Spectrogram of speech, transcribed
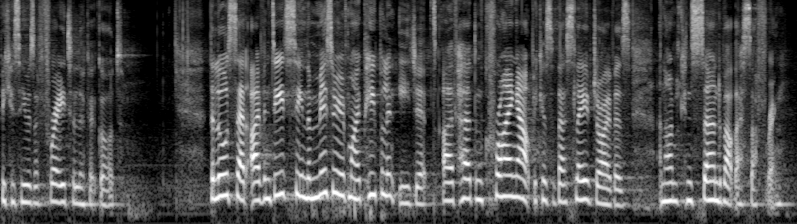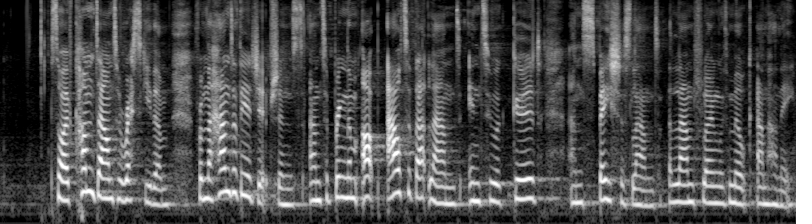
because he was afraid to look at God. The Lord said, I've indeed seen the misery of my people in Egypt. I've heard them crying out because of their slave drivers, and I'm concerned about their suffering. So I've come down to rescue them from the hands of the Egyptians and to bring them up out of that land into a good and spacious land, a land flowing with milk and honey.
